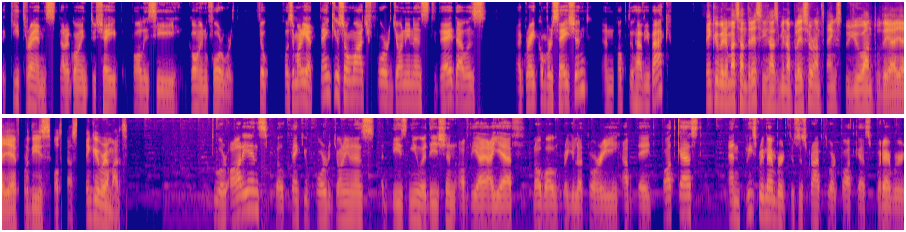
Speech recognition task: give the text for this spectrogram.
the key trends that are going to shape policy going forward. So, Jose Maria, thank you so much for joining us today. That was a great conversation and hope to have you back. Thank you very much, Andres. It has been a pleasure, and thanks to you and to the IIF for this podcast. Thank you very much. To our audience, well, thank you for joining us at this new edition of the IIF Global Regulatory Update podcast. And please remember to subscribe to our podcast wherever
